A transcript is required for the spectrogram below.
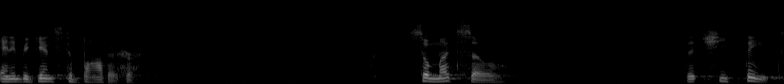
and it begins to bother her. So much so that she thinks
